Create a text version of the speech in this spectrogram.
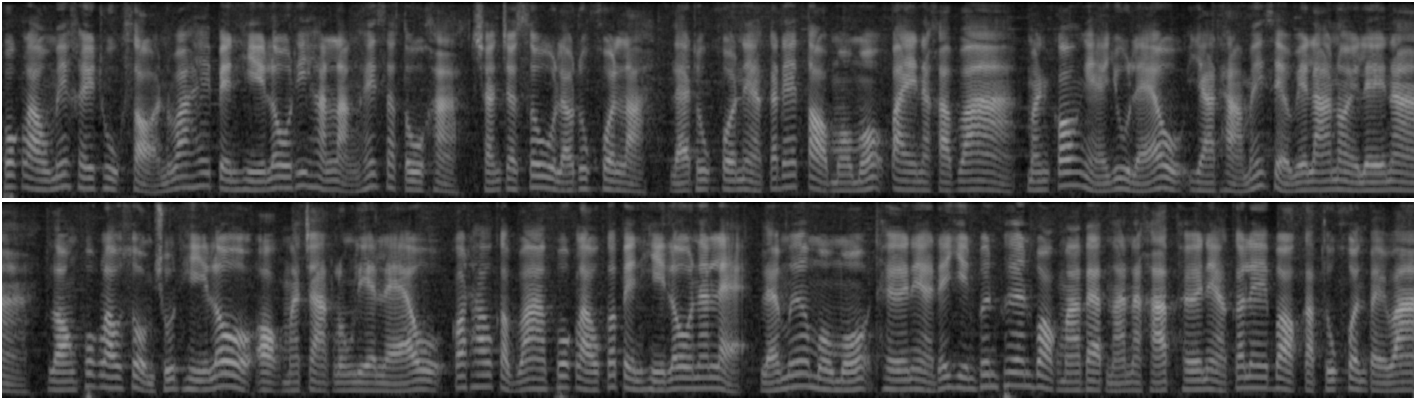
พวกเราไม่เคยถูกสอนว่าให้เป็นฮีโร่ที่หันหลังให้ศัตรูค่ะ ฉันจะสู้แล้วทุกคนล่ะ และทุกคนเนี่ยก็ได้ตอบโมโมะไปนะครับว่า มันก็แงอยู่แล้ว อย่าถามให้เสียเวลาหน่อยเลยนะลองพวกเราสวมชุดฮีโร่ออกมาจากโรงเรียนแล้ว ก็เท่ากับว่าพวกเราก็เป็นฮีโร่นั่นแหละ และเมื่อโมโมะเธอเนี่ยได้ยินเพื่อนๆบอกมาแบบนั้นนะครับ เธอเนี่ยก็เลยบอกกับทุกคนไปว่า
